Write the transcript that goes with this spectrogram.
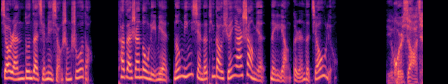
萧然蹲在前面，小声说道：“他在山洞里面能明显的听到悬崖上面那两个人的交流。一会儿下去，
